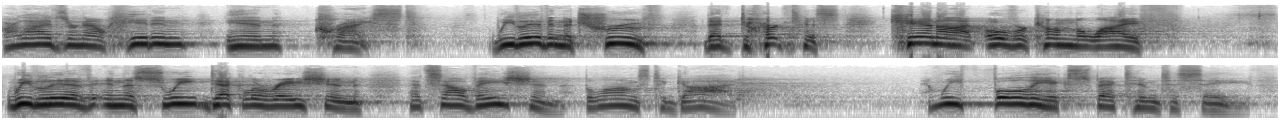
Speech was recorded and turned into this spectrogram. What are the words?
our lives are now hidden in Christ. We live in the truth that darkness cannot overcome the life. We live in the sweet declaration that salvation belongs to God. And we fully expect Him to save.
